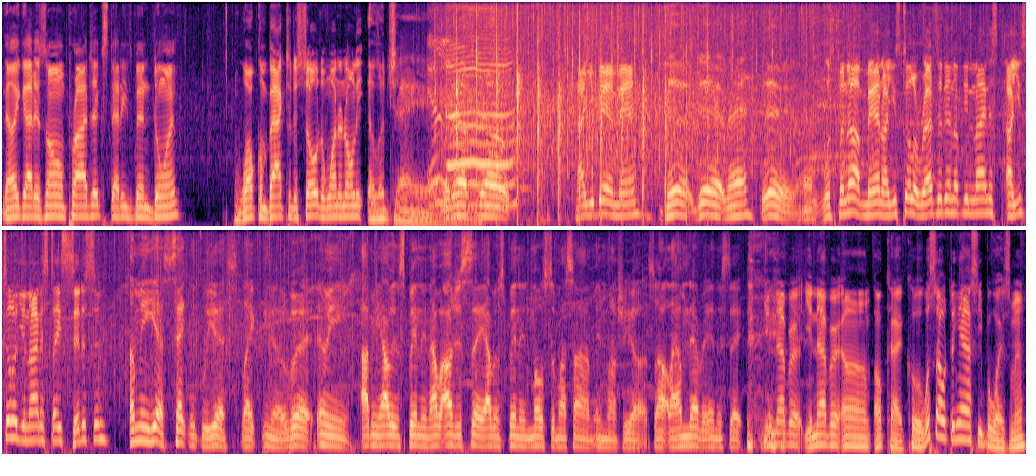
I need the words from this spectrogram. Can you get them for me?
Now he got his own projects that he's been doing. Welcome back to the show, the one and only Illa J. Illa. What up, yo? How you been, man? Good, good, man. Good. man. What's been up, man? Are you still a resident of the United? Are you still a United States citizen? I mean, yes, technically, yes. Like you know, but I mean, I mean, I've been spending. I, I'll just say I've been spending most of my time in Montreal. So like, I'm never in the state. You never, you never. Um, okay, cool. What's up with the Yancey boys, man?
